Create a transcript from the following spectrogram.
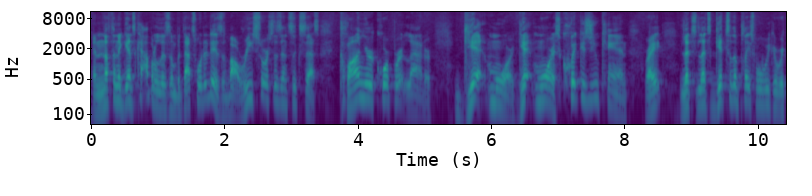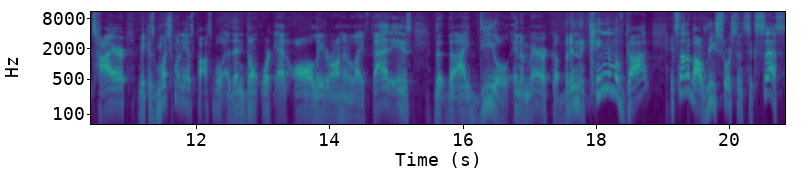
And nothing against capitalism, but that's what it is. It's about resources and success. Climb your corporate ladder. Get more. Get more as quick as you can, right? Let's, let's get to the place where we can retire, make as much money as possible, and then don't work at all later on in life. That that is the, the ideal in America. But in the kingdom of God, it's not about resource and success,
